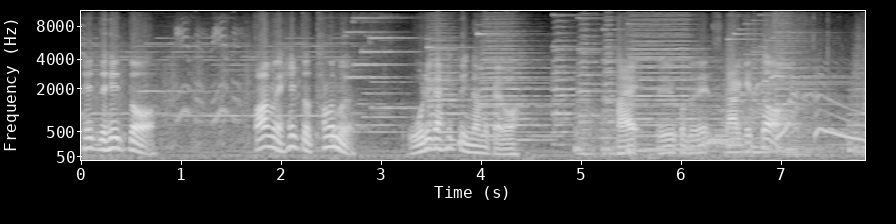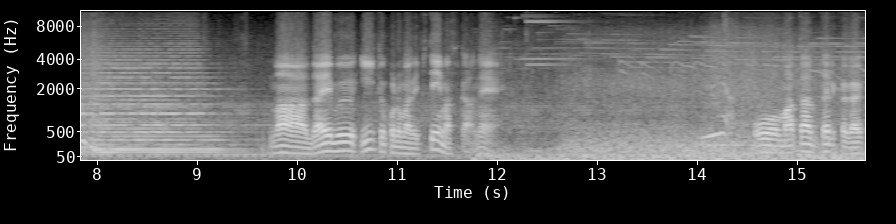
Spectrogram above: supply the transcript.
ヘッド、ヘッド。頼む、ヘッド、頼む。俺がヘッドになるのかよ。はい、ということで、スターゲットまあ、だいぶいいところまで来ていますからね。おお、また誰かが来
